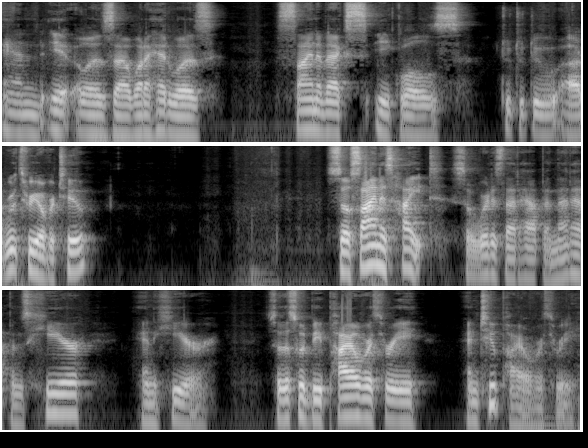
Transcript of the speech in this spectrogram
and it was uh, what I had was sine of x equals two, two, two, uh, root 3 over 2. So sine is height. So where does that happen? That happens here and here. So this would be pi over 3 and 2 pi over 3.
